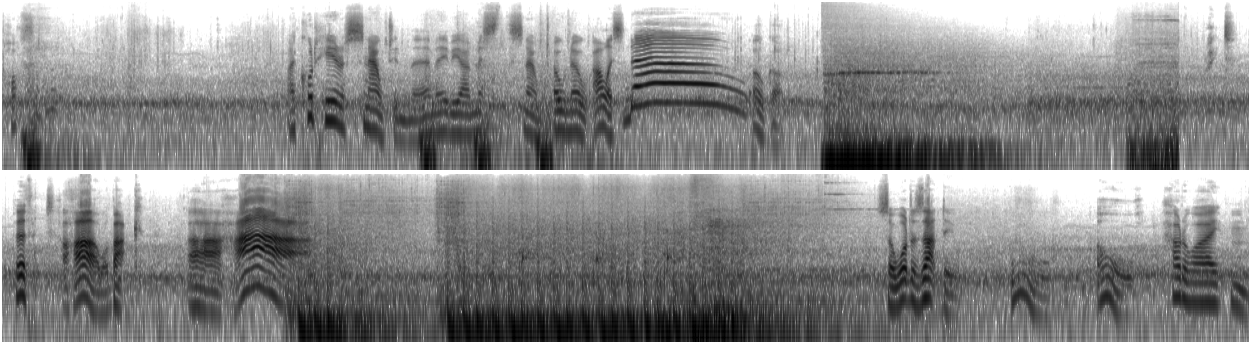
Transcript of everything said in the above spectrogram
possibly? I could hear a snout in there. Maybe I missed the snout. Oh no, Alice. No! Oh god. Right. Perfect. Aha, we're back. Aha! So what does that do? Ooh. Oh. How do I... Hmm.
